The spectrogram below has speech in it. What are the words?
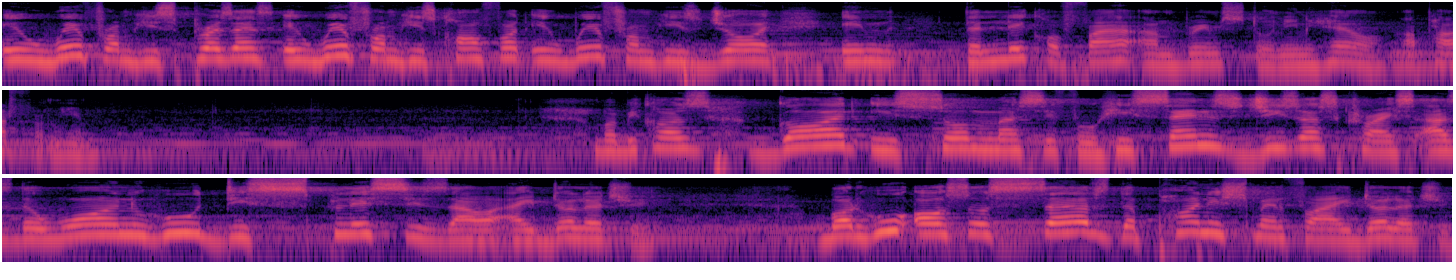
away from His presence, away from His comfort, away from His joy in the lake of fire and brimstone, in hell, apart from Him. But because God is so merciful, He sends Jesus Christ as the one who displaces our idolatry, but who also serves the punishment for idolatry.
